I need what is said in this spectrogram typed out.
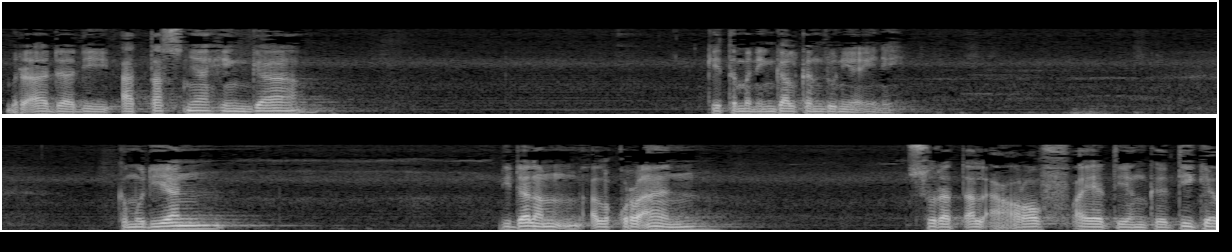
berada di atasnya hingga kita meninggalkan dunia ini. Kemudian di dalam Al-Quran Surat Al-A'raf ayat yang ke-31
